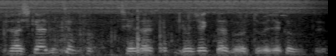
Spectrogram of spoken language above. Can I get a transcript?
Flash geldikçe şeyler, böcekler, örtü böcek azıtıyor.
